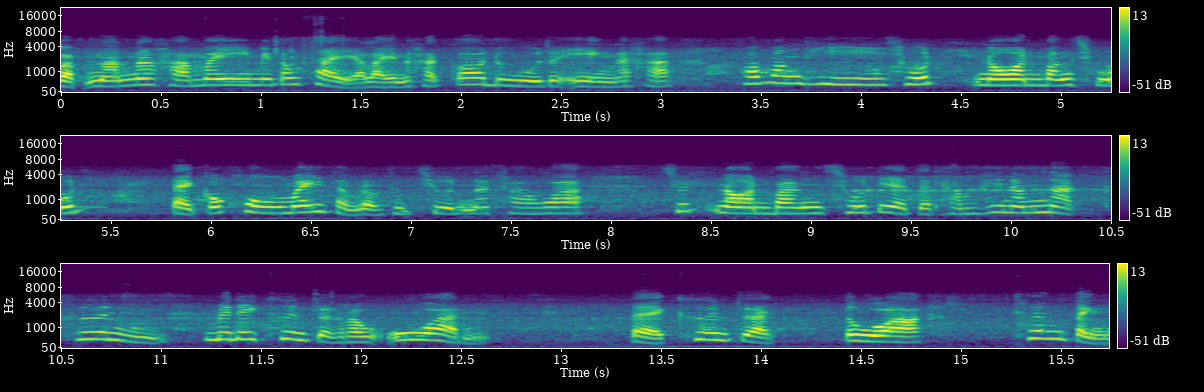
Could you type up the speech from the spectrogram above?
แบบนั้นนะคะ ไม่ไม่ต้องใส่อะไรนะคะ ก็ดูตัวเองนะคะ เพราะบางทีชุดนอนบางชุด แต่ก็คงไม่สำหรับทุกชุดนะคะว่าชุดนอนบางชุดเนี่ยจะทำให้น้ำหนักขึ้น ไม่ได้ขึ้นจากเราอ้วน แต่ขึ้นจากตัวเครื่องแต่ง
